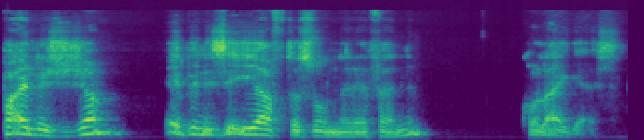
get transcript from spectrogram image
paylaşacağım. Hepinize iyi hafta sonları efendim. Kolay gelsin.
